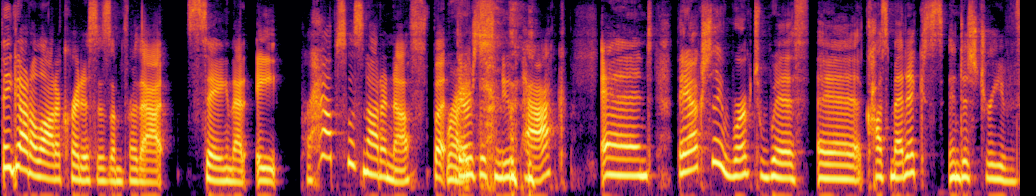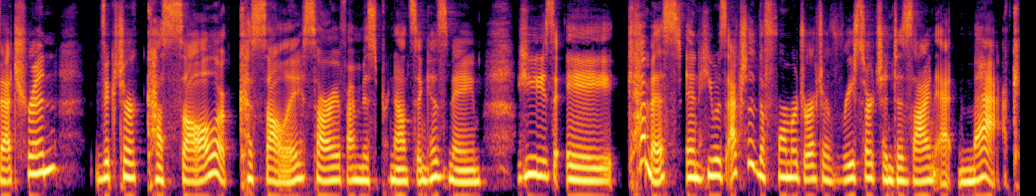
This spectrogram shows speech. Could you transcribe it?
they got a lot of criticism for that, saying that eight perhaps was not enough. But right. there's this new pack. and they actually worked with a cosmetics industry veteran Victor Casal or Casale. Sorry if I'm mispronouncing his name. He's a chemist and he was actually the former director of research and design at MAC.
